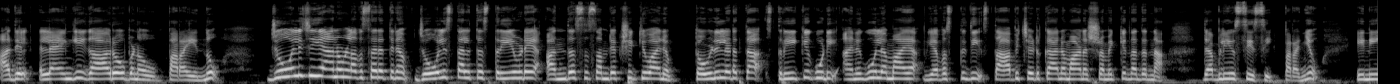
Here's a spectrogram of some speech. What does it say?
അതിൽ ലൈംഗികാരോപണവും പറയുന്നു. ജോലി ചെയ്യാനുള്ള അവസരത്തിനും ജോലിസ്ഥലത്ത് സ്ത്രീയുടെ അന്തസ്സ് സംരക്ഷിക്കുവാനും തൊഴിലെടുത്ത സ്ത്രീക്ക് കൂടി അനുകൂലമായ വ്യവസ്ഥിതി സ്ഥാപിച്ചെടുക്കാനുമാണ് ശ്രമിക്കുന്നതെന്ന് ഡബ്ല്യു സി സി പറഞ്ഞു. ഇനി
